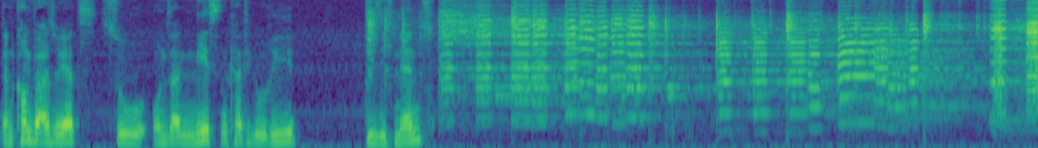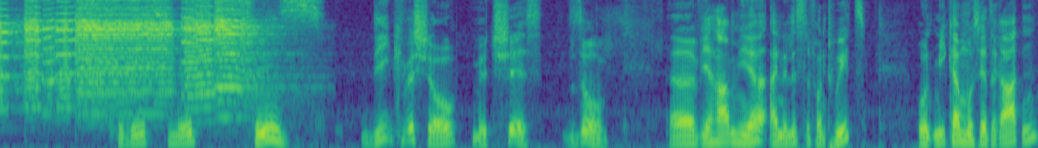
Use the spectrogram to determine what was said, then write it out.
Dann kommen wir also jetzt zu unserer nächsten Kategorie, die sich nennt. Quiz mit Schiss. Die Quizshow mit Schiss. So, äh, wir haben hier eine Liste von Tweets und Mika muss jetzt raten,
